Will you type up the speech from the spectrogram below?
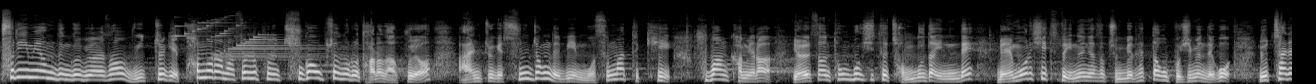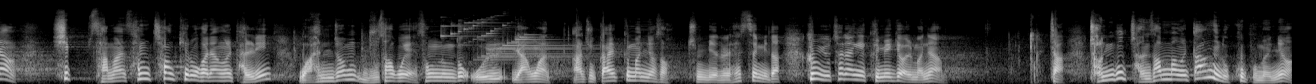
프리미엄 등급이어서 위쪽에 파노라마 솔루폰을 추가 옵션으로 달아놨고요. 안쪽에 순정 대비 뭐 스마트 키, 후방 카메라, 열선 통풍 시트 전부 다 있는데 메모리 시트도 있는 녀석 준비를 했다고 보시면 되고 이 차량 14만 3천 킬로가량을 달린 완전 무사고의 성능도 올 양호한 아주 깔끔한 녀석 준비를 했습니다. 그럼 이 차량의 금액이 얼마냐? 자, 전국 전산망을 딱 놓고 보면요.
